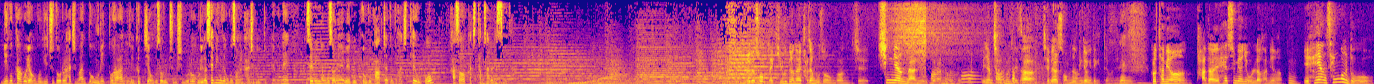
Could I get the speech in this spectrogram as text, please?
미국하고 영국이 주도를 하지만 또 우리 또한 이제 극지연구소를 중심으로 우리가 쇄빙연구선을 가지고 있기 때문에 그 쇄빙연구선에 외국 연구 과학자들도 같이 태우고 가서 같이 탐사를 했습니다. 저희가 수업 때 기후 변화에 가장 무서운 건 이제 식량난이 올 거라는 거거든요. 왜냐하면 작물들이 다 재배할 수 없는 환경이 되기 때문에. 네. 그렇다면 바다의 해수면이 올라가면 이 해양 생물도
